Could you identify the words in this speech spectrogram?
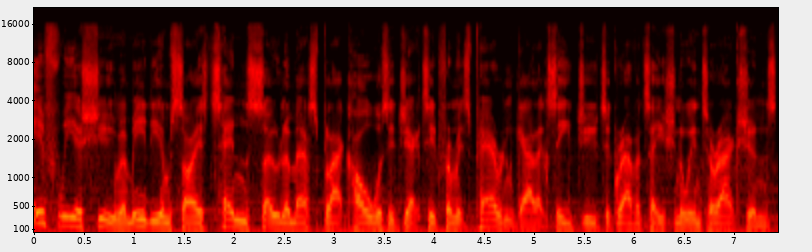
If we assume a medium-sized 10 solar mass black hole was ejected from its parent galaxy due to gravitational interactions,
